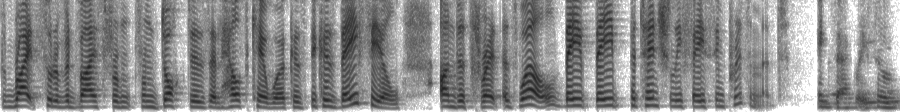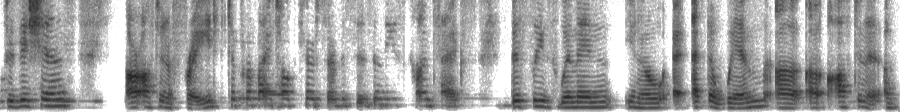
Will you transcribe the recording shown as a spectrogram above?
the, right sort of advice from from doctors and healthcare workers because they feel under threat as well. They they potentially face imprisonment. Exactly. So physicians are often afraid to provide healthcare services in these contexts. This leaves women, you know, at the whim, uh, uh, often of,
